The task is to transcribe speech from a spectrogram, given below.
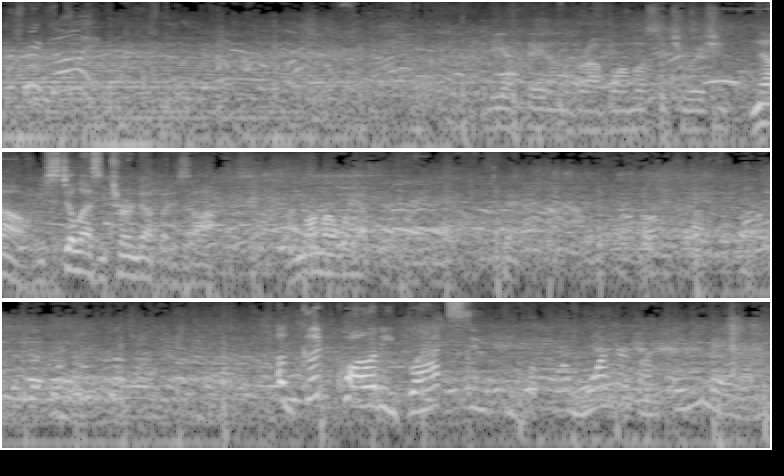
Where's Rick going? The update on the Bravomo situation. No, he still hasn't turned up at his office. I'm on my way up there right now. A good quality black suit can perform wonders on any man.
